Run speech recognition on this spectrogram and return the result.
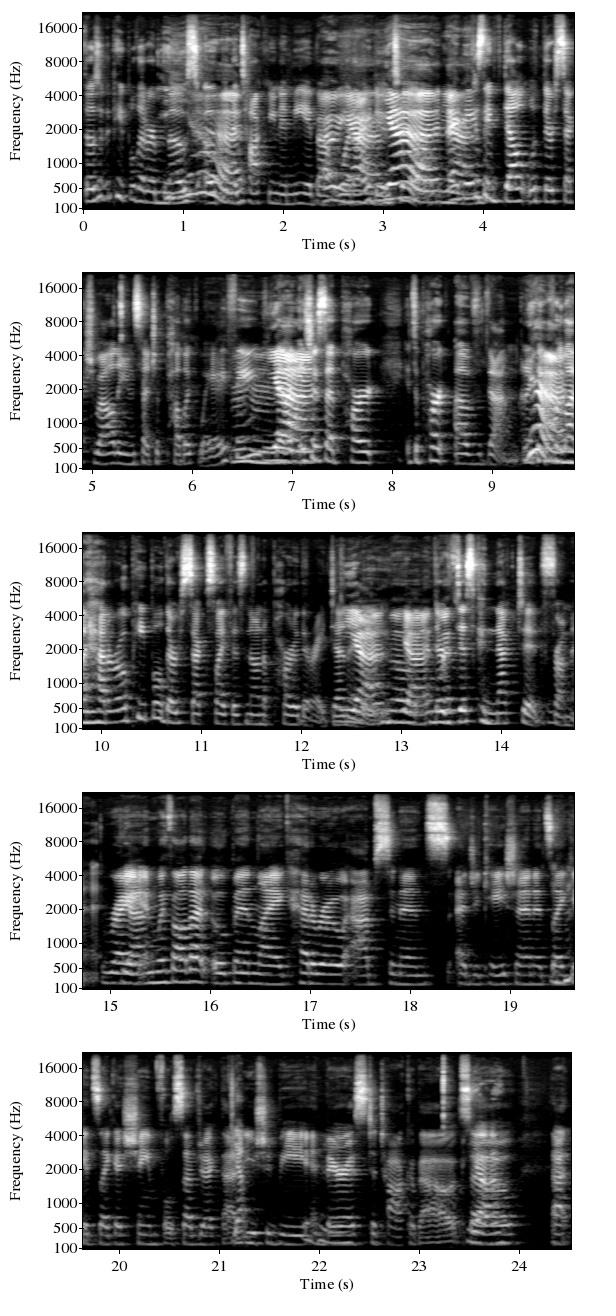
Those are the people that are most Yeah. open to talking to me about Oh, what yeah. I do yeah, too. Yeah. Because they've dealt with their sexuality in such a public way, I think. Mhm. that Yeah. It's just a part, it's a part of them. And I think Yeah. for a lot of hetero people, their sex life is not a part of their identity. Yeah. Well, Yeah. and They're with- disconnected from it. Right. Yeah. And with all that open like hetero abstinence education, it's like Mhm. it's like a shameful subject that Yep. you should be embarrassed to talk about. So Yeah. That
